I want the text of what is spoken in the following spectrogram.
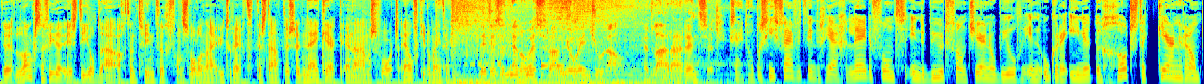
De langste file is die op de A28 van Zwolle naar Utrecht. Er staat tussen Nijkerk en Amersfoort 11 kilometer. Dit is het NOS Radio 1-journaal met Lara Rensen. Ik zei het al, precies 25 jaar geleden vond in de buurt van Tsjernobyl in Oekraïne de grootste kernramp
